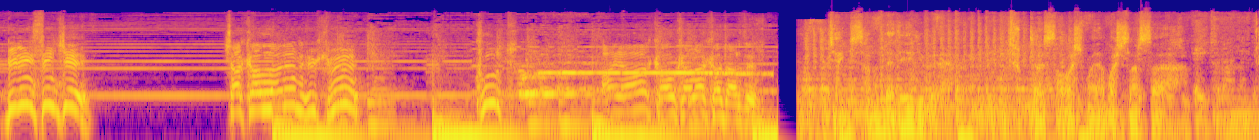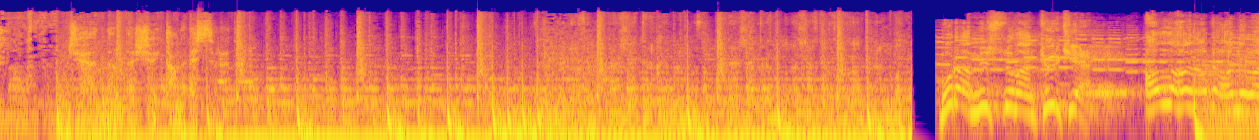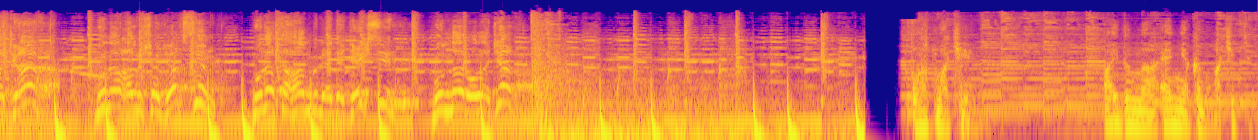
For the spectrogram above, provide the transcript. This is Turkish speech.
Bilinsin ki çakalların hükmü kurt ayağa kalkana kadardır. Cengiz Han'ın dediği gibi Türkler savaşmaya başlarsa cehennemde şeytan esir eder. Bura Müslüman Türkiye. Allah'ın adı anılacak. Buna alışacaksın. Buna tahammül edeceksin. Bunlar olacak. Unutma ki aydınlığa en yakın vakit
